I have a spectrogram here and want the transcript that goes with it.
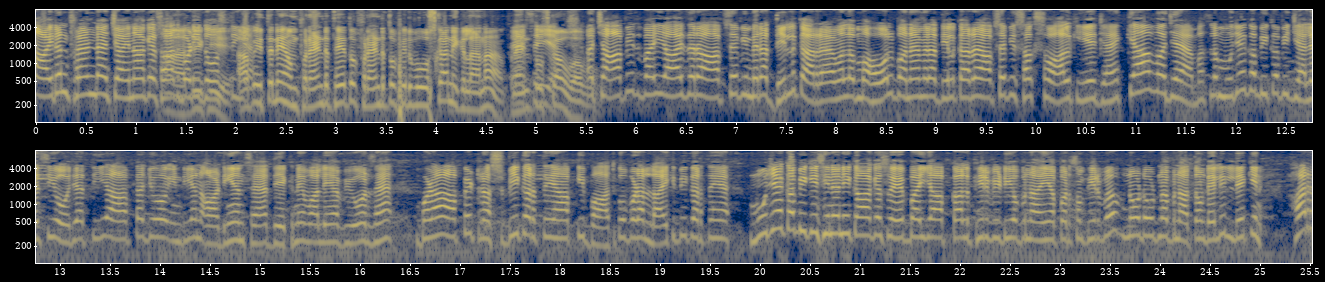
आयरन फ्रेंड है चाइना के साथ हाँ, बड़ी दोस्ती अब इतने हम फ्रेंड थे तो फ्रेंड तो फिर वो उसका निकला ना फ्रेंड तो उसका हुआ अच्छा आबिद भाई आज जरा आपसे भी मेरा दिल कर रहा है मतलब माहौल बना है मेरा दिल कर रहा है आपसे भी सख्त सवाल किए जाए क्या वजह है? मतलब मुझे कभी कभी जेलसी हो जाती है आपका जो इंडियन ऑडियंस है देखने वाले हैं व्यूअर्स हैं बड़ा आप पे ट्रस्ट भी करते हैं आपकी बात को बड़ा लाइक भी करते हैं। मुझे कभी किसी ने नहीं कहा कि सोहेब भाई आप कल फिर वीडियो बनाए या परसों फिर नो डाउट मैं बनाता हूँ डेली लेकिन हर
